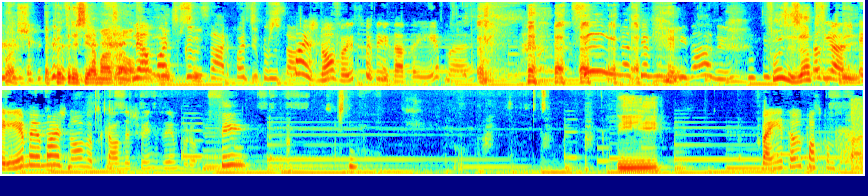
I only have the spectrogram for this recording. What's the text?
Pois, a Patrícia é a mais nova. Não, podes começar, podes começar. Mais nova, isso foi da idade da Ema. Sim, nós temos a idade. Pois, exato. Aliás, a. Ema é mais nova, porque ela nasceu em dezembro. Sim. E Bem, então eu posso começar.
